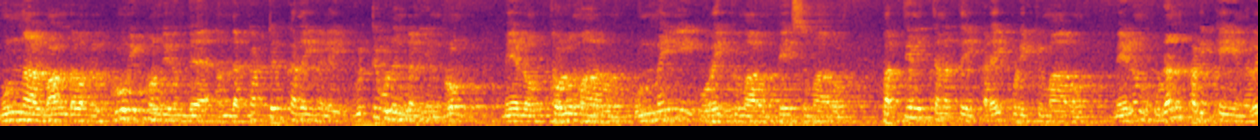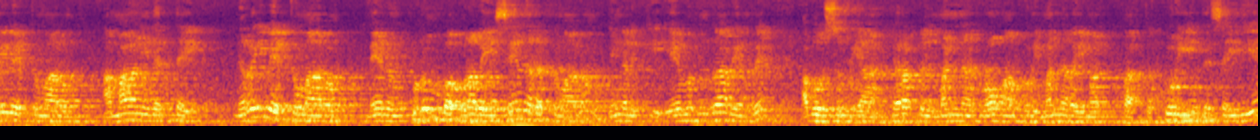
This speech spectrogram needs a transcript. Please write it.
முன்னால் வாழ்ந்தவர்கள் கூறிக்கொண்டிருந்த அந்த கட்டுக்கதைகளை விட்டுவிடுங்கள் என்றும் மேலும் தொழுமாறும் உண்மையை உரைக்குமாறும் பேசுமாறும் பத்தினித்தனத்தை கடைபிடிக்குமாறும் மேலும் உடன்படிக்கையை நிறைவேற்றுமாறும் அமானிதத்தை மாறும் மேலும் குடும்ப உறவை சேர்ந்தடக்குமாறும் எங்களுக்கு ஏவுகின்றார் என்று அபு சுஃபியான் பிறப்பில் மன்னர் ரோமாபுரி மன்னரை பார்த்து கூறிய இந்த செய்தியை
